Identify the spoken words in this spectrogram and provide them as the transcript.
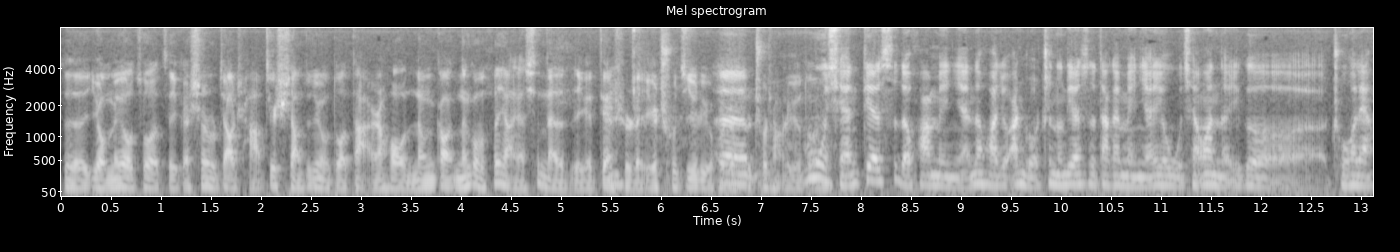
呃，有没有做这个深入调查？这个市场究竟有多大？然后能告能跟我们分享一下现在的这个电视的一个出机率或者是出场率有多少？目前电视的话，每年的话，就安卓智能电视大概每年有五千万的一个出货量。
